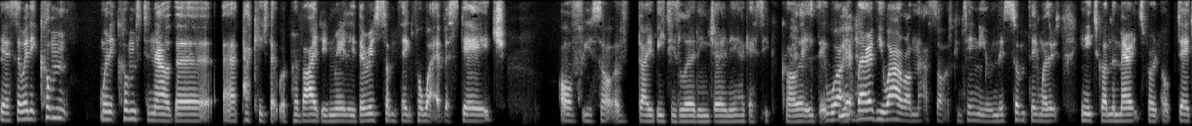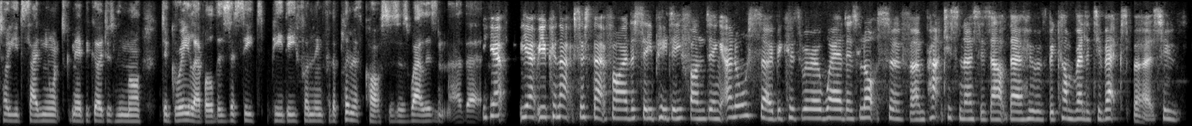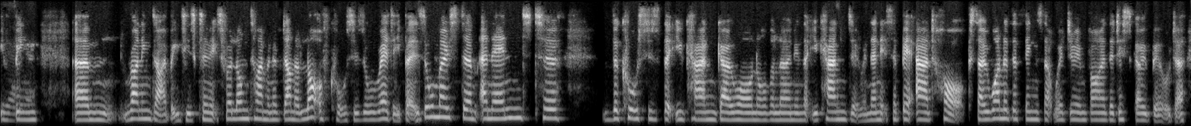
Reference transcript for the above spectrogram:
Yeah, so when it comes when it comes to now the uh, package that we're providing, really there is something for whatever stage of your sort of diabetes learning journey, I guess you could call it. it yeah. Wherever you are on that sort of continuum, there's something, whether it's you need to go on the merits for an update or you're deciding you want to maybe go to something more degree level, there's a CPD funding for the Plymouth courses as well, isn't there? That... Yeah, yeah, you can access that via the CPD funding. And also because we're aware there's lots of um, practice nurses out there who have become relative experts who've yeah, been. Yeah um, running diabetes clinics for a long time and have done a lot of courses already, but it's almost um, an end to the courses that you can go on or the learning that you can do. And then it's a bit ad hoc. So, one of the things that we're doing via the DiSkCo Builder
